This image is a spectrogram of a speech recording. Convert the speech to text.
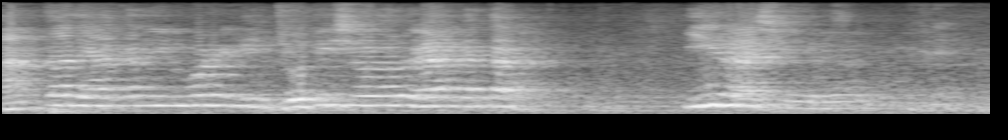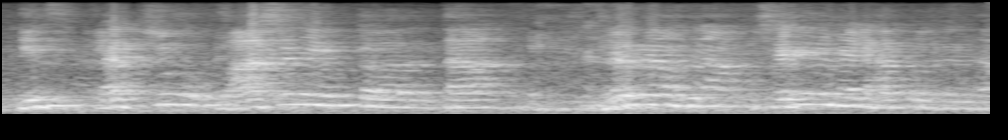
ಅಂತದ್ ಯಾಕಂದ್ರೆ ಈಗ ನೋಡ್ರಿ ಈ ಜ್ಯೋತಿಷಿಯವರು ಹೇಳಕತ್ತಾರ. ಈ ರಾಶಿಯವರು ಹೆಚ್ಚು ವಾಸನೆಯುಕ್ತವಾದಂತ ದ್ರವ್ಯವನ್ನು ಶರೀರ ಮೇಲೆ ಹಾಕೋದ್ರಿಂದ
